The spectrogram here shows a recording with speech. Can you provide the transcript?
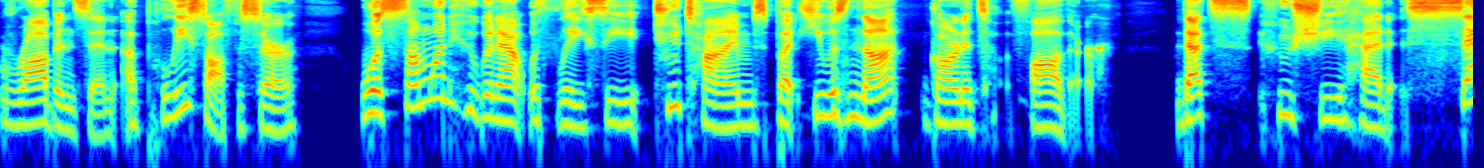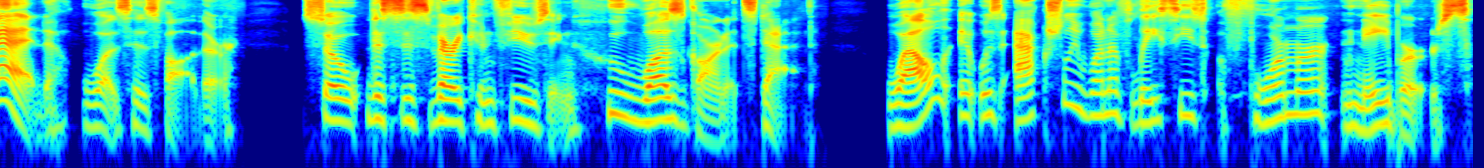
Robinson, a police officer, was someone who went out with Lacey two times, but he was not Garnet's father. That's who she had said was his father. So this is very confusing. Who was Garnet's dad? Well, it was actually one of Lacey's former neighbors.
